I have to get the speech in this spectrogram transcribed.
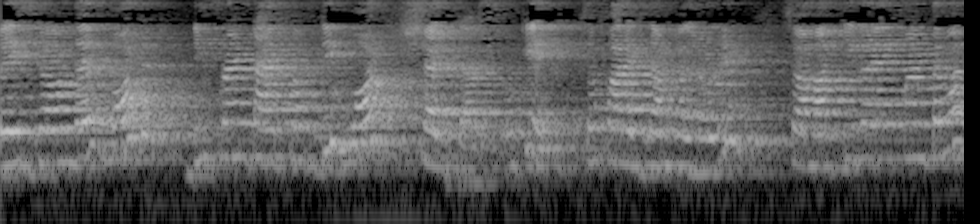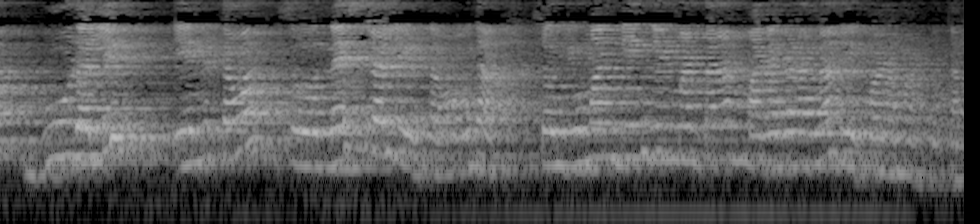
based on their what different type of the what shelters okay so for example ನೋಡಿ. ಸೊ ಹಕ್ಕಿಗಳು ಏನ್ ಮಾಡ್ತಾವ? ಗೂಡಲ್ಲಿ ಏನಿರ್ತಾವ ಸೊ ನೆಸ್ಟ್ ಅಲ್ಲಿ ಇರ್ತಾವ. ಹೌದಾ? ಸೊ ಹ್ಯೂಮನ್ ಬೀಯಿಂಗ್ ಏನ್ ಮಾಡ್ತಾರ? ಮನೆಗಳನ್ನ ನಿರ್ಮಾಣ ಮಾಡ್ಕೊತಾನ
